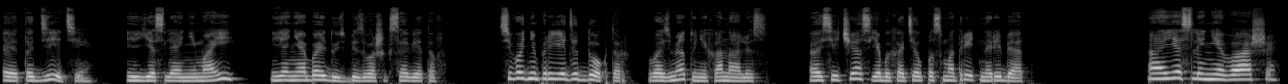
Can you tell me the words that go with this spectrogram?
«Это дети. И если они мои, я не обойдусь без ваших советов. Сегодня приедет доктор, возьмет у них анализ. А сейчас я бы хотел посмотреть на ребят». «А если не ваши?»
